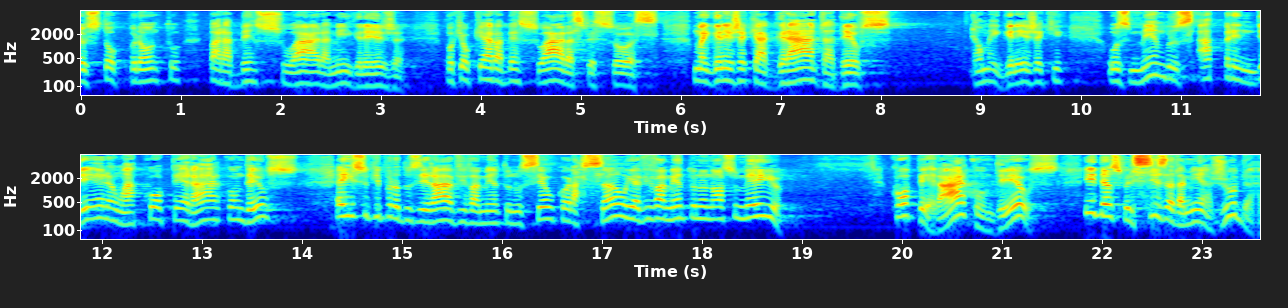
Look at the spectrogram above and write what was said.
eu estou pronto para abençoar a minha igreja, porque eu quero abençoar as pessoas. Uma igreja que agrada a Deus, é uma igreja que os membros aprenderam a cooperar com Deus. É isso que produzirá avivamento no seu coração e avivamento no nosso meio. Cooperar com Deus e Deus precisa da minha ajuda.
